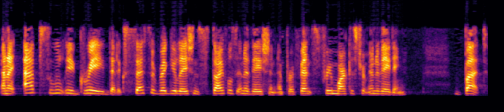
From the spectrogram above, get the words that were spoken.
And I absolutely agree that excessive regulation stifles innovation and prevents free markets from innovating. But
